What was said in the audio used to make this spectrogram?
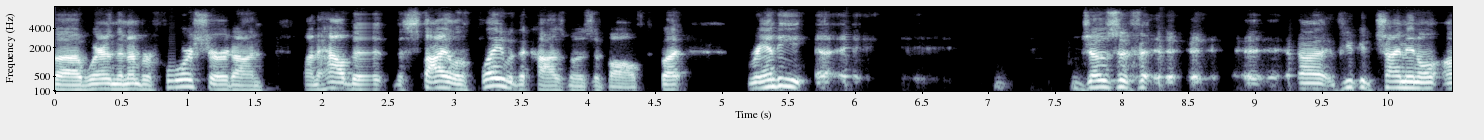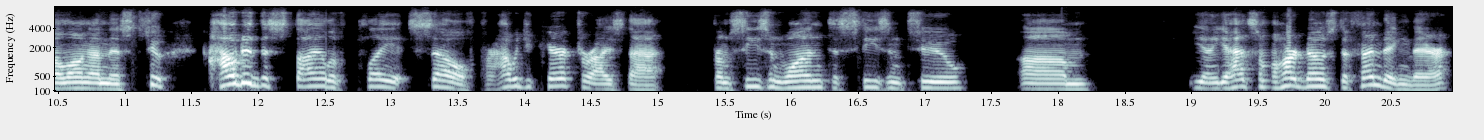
uh, wearing the number four shirt on on how the the style of play with the Cosmos evolved. But Randy, uh, Josef, uh, uh, uh if you could chime in along on this too, how did the style of play itself, or how would you characterize that from season one to season two? Um, you know, you had some hard nosed defending there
